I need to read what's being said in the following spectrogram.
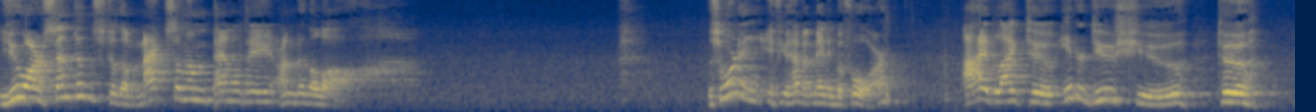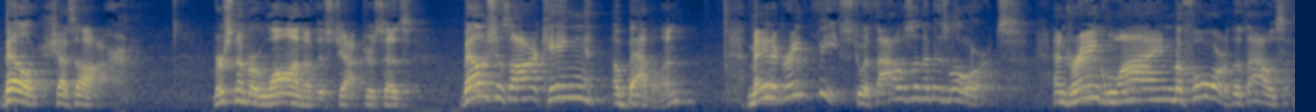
You are sentenced to the maximum penalty under the law. This morning, if you haven't met him before, I'd like to introduce you to Belshazzar. Verse number one of this chapter says Belshazzar, king of Babylon, made a great feast to a thousand of his lords and drank wine before the thousand.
